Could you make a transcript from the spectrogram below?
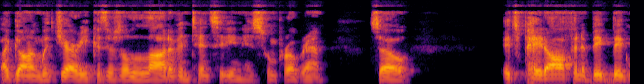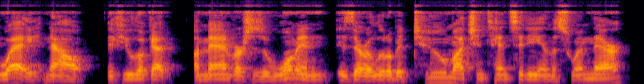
by going with Gerry because there's a lot of intensity in his swim program. So it's paid off in a big, big way. Now, if you look at a man versus a woman, is there a little bit too much intensity in the swim there?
